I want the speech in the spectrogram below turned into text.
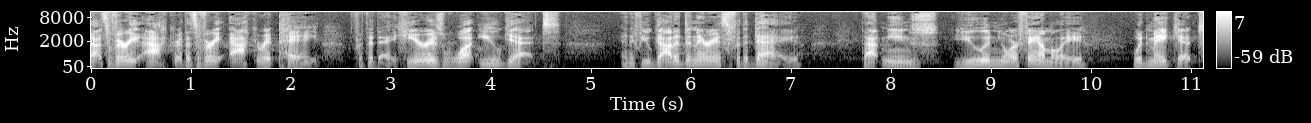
That's a very accurate, that's a very accurate pay for the day. Here is what you get. And if you got a denarius for the day, that means you and your family would make it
